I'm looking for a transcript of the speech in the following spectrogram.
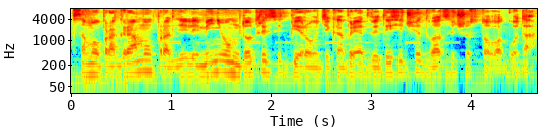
Саму программу продлили минимум до 31 декабря 2026 года.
